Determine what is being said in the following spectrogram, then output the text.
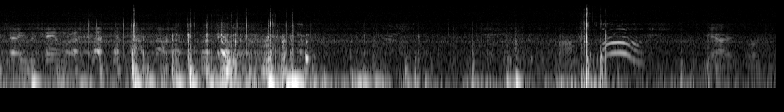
I will the camera. Yeah, it's working.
